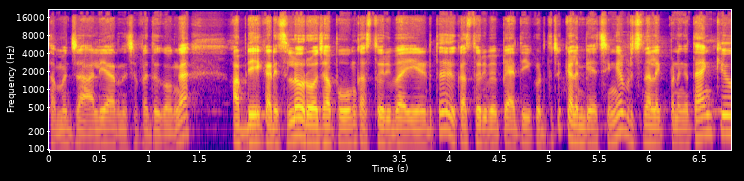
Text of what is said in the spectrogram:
செம்ம ஜாலியாக இருந்துச்சு பார்த்துக்கோங்க. அப்படியே கடைசியில் ரோஜா பூவும் கஸ்தூரி பாய் எடுத்து கஸ்தூரி பாய் பேத்தி கொடுத்துட்டு கிளம்பியாச்சுங்க. பிடிச்சிருந்தா லைக் பண்ணுங்கள் தேங்க்யூ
